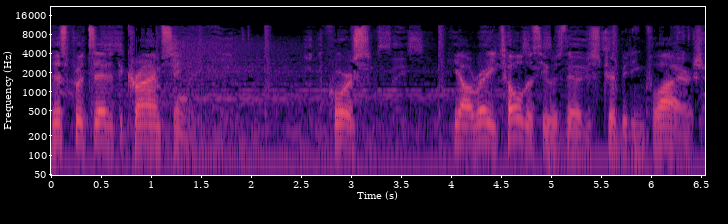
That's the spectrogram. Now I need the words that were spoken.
This puts Ed at the crime scene. Of course, he already told us he was there distributing flyers.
